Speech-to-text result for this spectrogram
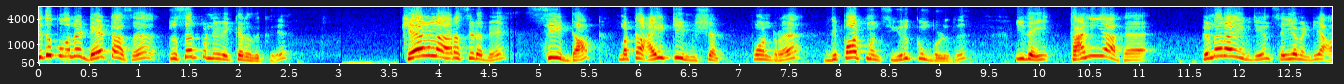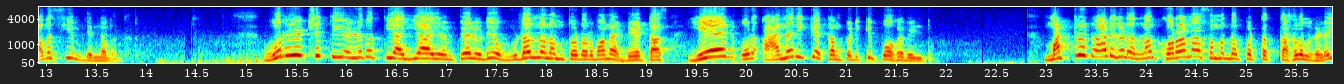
இது போல டேட்டாஸை ப்ரிசர்வ் பண்ணி வைக்கிறதுக்கு கேரள அரசிடமே சி டாட் மற்றும் ஐடி மிஷன் போன்ற டிபார்ட்மெண்ட்ஸ் இருக்கும் பொழுது இதை தனியாக பினராயி விஜயன் செய்ய வேண்டிய அவசியம் என்ன வந்தது? ஒரு லட்சத்தி எழுபத்தி ஐயாயிரம் பேருடைய உடல்நலம் தொடர்பான டேட்டாஸ் ஏன் ஒரு அமெரிக்க கம்பெனிக்கு போக வேண்டும்? மற்ற நாடுகள் எல்லாம் கொரோனா சம்பந்தப்பட்ட தகவல்களை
